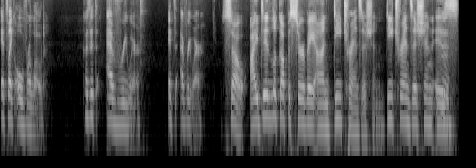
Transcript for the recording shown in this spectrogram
it's like overload because it's everywhere it's everywhere So I did look up a survey on detransition. Detransition hmm. is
